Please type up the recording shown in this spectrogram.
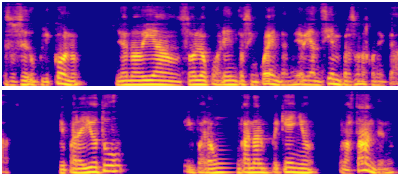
eso se duplicó, ¿no? Ya no habían solo 40 o 50, ¿no? ya habían 100 personas conectadas. Y para YouTube y para un canal pequeño, bastante, ¿no?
